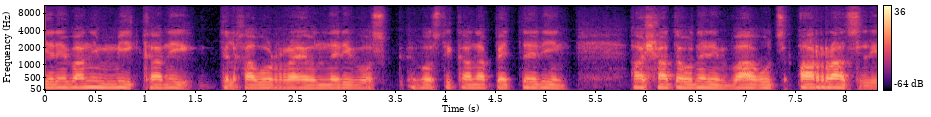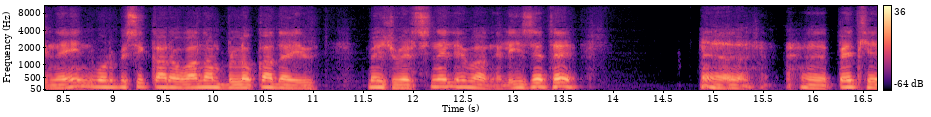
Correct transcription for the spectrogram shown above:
Երևանի մի քանի գլխավոր ռայոնների ոստիկանապետերին աշխատողներին վաղուց առած լինեին, որպեսզի կարողանան բլոկադայի մեջ վերցնել եւ անել։ Իսկ եթե պետք է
